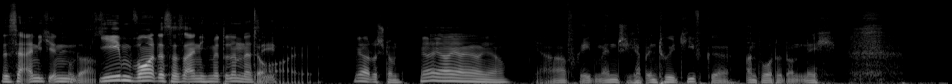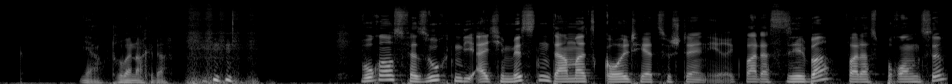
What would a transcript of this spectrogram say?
Das ist ja eigentlich in Oder- jedem Wort ist das eigentlich mit drin, das Ja, E. ja, das stimmt. Ja, ja, ja, ja, ja. Ja, Fred, Mensch, ich habe intuitiv geantwortet und nicht, ja, drüber nachgedacht. Woraus versuchten die Alchemisten damals Gold herzustellen, Erik? War das Silber, war das Bronze,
